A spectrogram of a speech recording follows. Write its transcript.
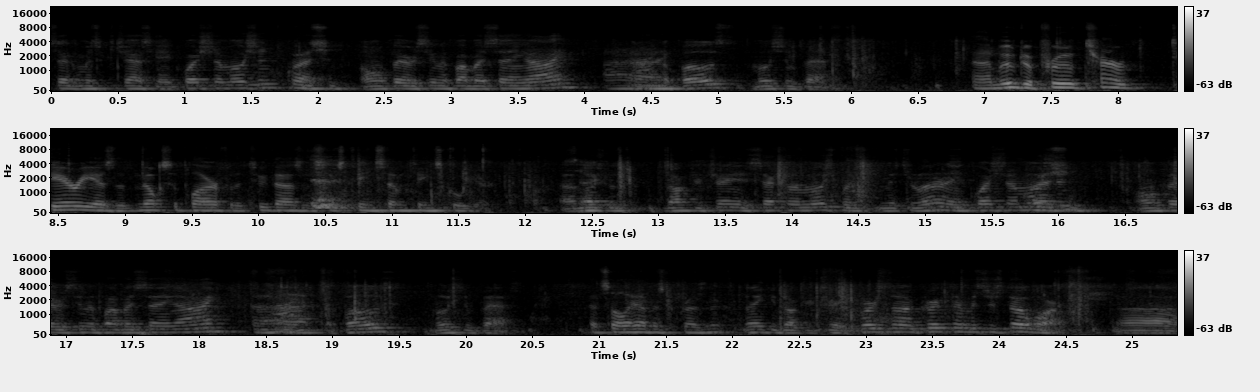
Second, Mr. Kachasik. Any question on the motion? Question. All in favor signify by saying aye. Aye. Opposed? Motion passed. Uh, Move to approve Turner Dairy as the milk supplier for the 2016-17 school year. Uh, motion by Dr. Cheney, second on the motion Mr. Leonard. Any question on motion? All in favor signify by saying aye. Aye. Opposed? Motion passed. That's all I have, Mr. President. Thank you, Dr. Trey. Personnel and curriculum, Mr. Stovall. Uh,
